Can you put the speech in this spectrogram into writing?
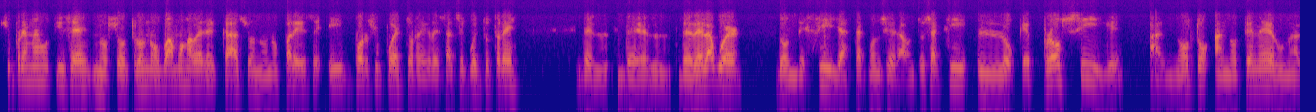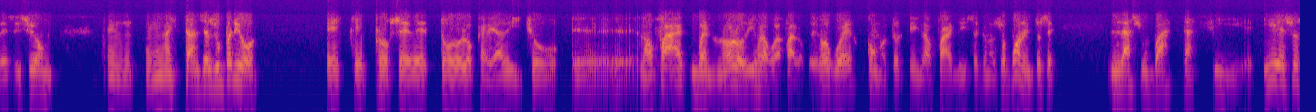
Suprema de Justicia es, nosotros no vamos a ver el caso, no nos parece, y por supuesto regresa al circuito 3 del, del, de Delaware donde sí ya está considerado. Entonces aquí lo que prosigue al no, a no tener una decisión en una instancia superior es que procede todo lo que había dicho eh, la OFAC, bueno, no lo dijo la UAFA, lo que dijo el juez, con y la OFAC dice que no se opone. Entonces, la subasta sigue y eso,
